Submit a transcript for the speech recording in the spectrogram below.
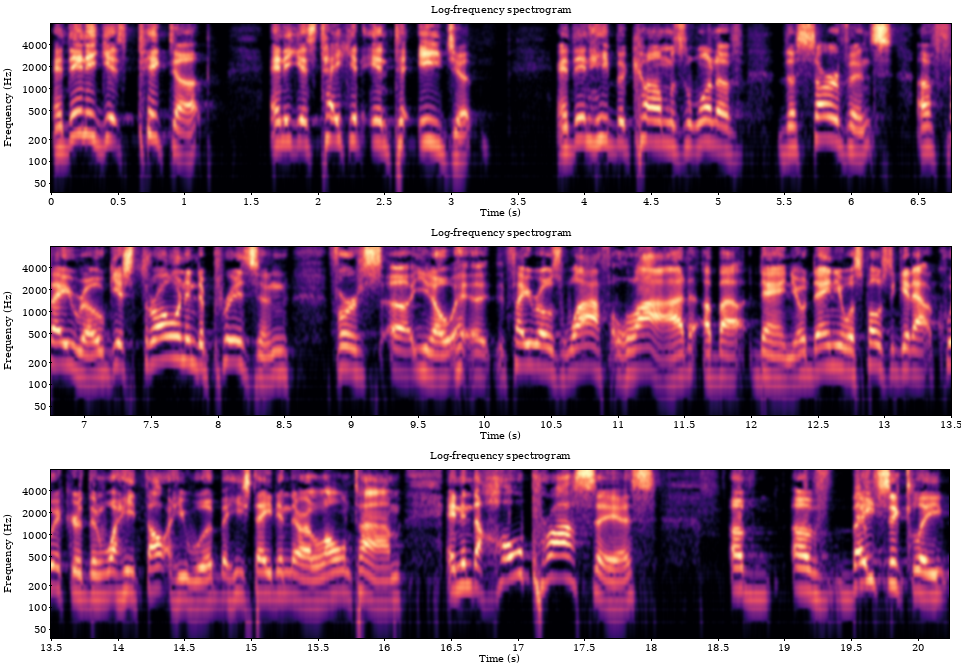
And then he gets picked up and he gets taken into Egypt. And then he becomes one of the servants of Pharaoh, gets thrown into prison for, uh, you know, uh, Pharaoh's wife lied about Daniel. Daniel was supposed to get out quicker than what he thought he would, but he stayed in there a long time. And in the whole process of, of basically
